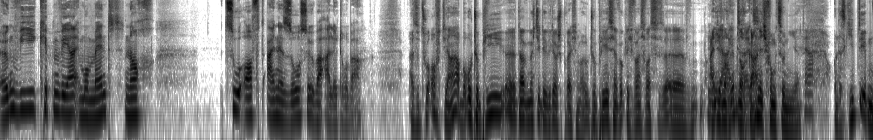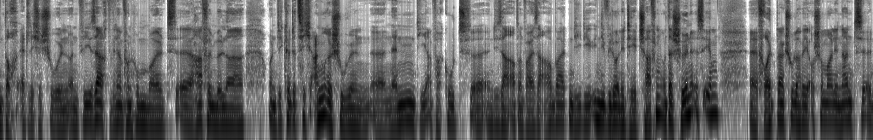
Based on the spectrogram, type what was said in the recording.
Irgendwie kippen wir ja im Moment noch zu oft eine Soße über alle drüber. Also zu oft ja, aber Utopie, äh, da möchte ich dir widersprechen, weil Utopie ist ja wirklich was, was äh, eigentlich noch, noch, gar nicht funktioniert. Ja. Und es gibt eben doch etliche Schulen und wie gesagt, Wilhelm von Humboldt, äh, Havelmüller und ich könnte zig andere Schulen äh, nennen, die einfach gut äh, in dieser Art und Weise arbeiten, die die Individualität schaffen. Und das Schöne ist eben, äh, Freudberg-Schule habe ich auch schon mal genannt, äh,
